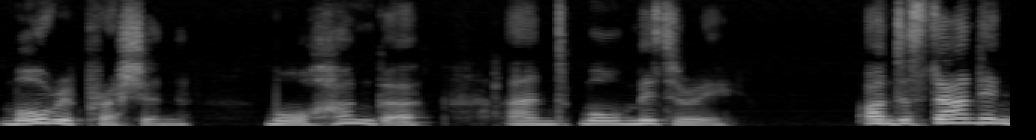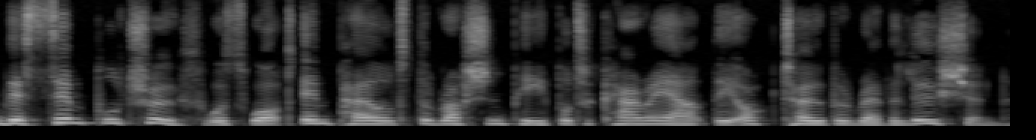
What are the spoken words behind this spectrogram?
more repression, more hunger, and more misery. Understanding this simple truth was what impelled the Russian people to carry out the October Revolution,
